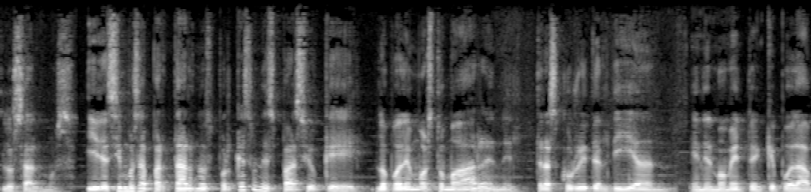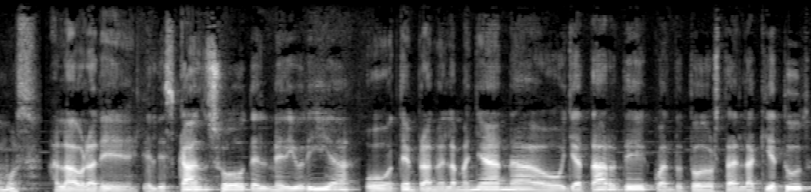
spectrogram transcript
los salmos. Y decimos apartarnos porque es un espacio que lo podemos tomar en el transcurrir del día, en el momento en que podamos, a la hora del el descanso, del mediodía, o temprano en la mañana, o ya tarde, cuando todo está en la quietud,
